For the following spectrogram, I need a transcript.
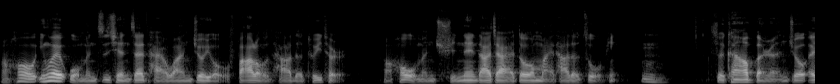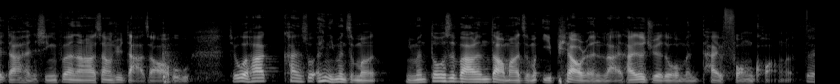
然后，因为我们之前在台湾就有 follow 他的 Twitter，然后我们群内大家也都有买他的作品，嗯，所以看到本人就哎，大家很兴奋啊，上去打招呼。结果他看说，哎，你们怎么？你们都是 Valentine 吗？怎么一票人来？他就觉得我们太疯狂了。对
